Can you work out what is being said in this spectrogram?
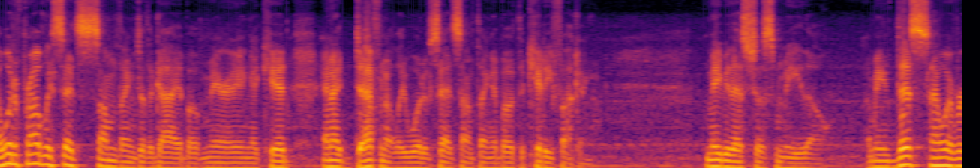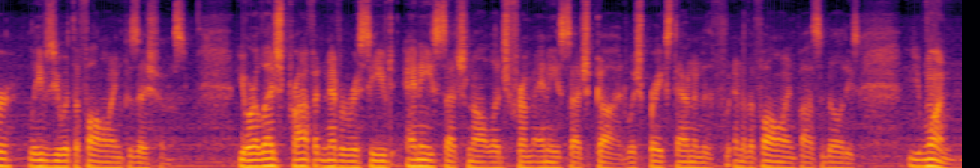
I would have probably said something to the guy about marrying a kid, and I definitely would have said something about the kitty fucking. Maybe that's just me, though. I mean, this, however, leaves you with the following positions. Your alleged prophet never received any such knowledge from any such God, which breaks down into the, into the following possibilities. One,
